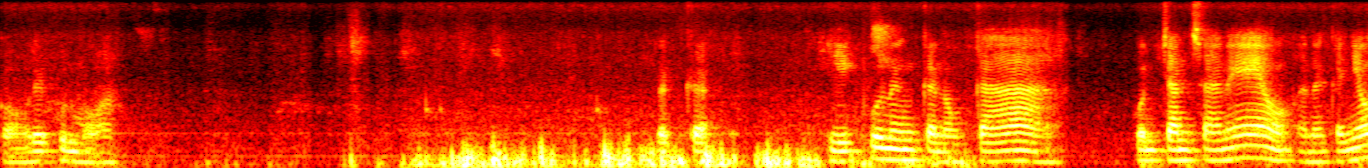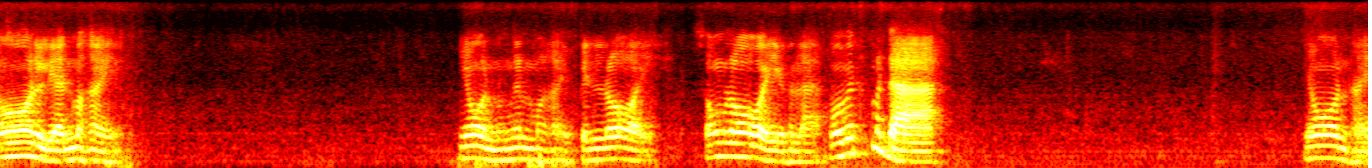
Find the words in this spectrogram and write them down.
กองเลยคุณหมอ แล้วก็อีกผู้หนึ่งกันองกา คนจันชาแนลอันนั้นก็โยนเหรียญมาให้โยนเงินมาให้เป็นร้อย สองร้อยพุ่นละเพราะมันธรรมดา โยนให้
